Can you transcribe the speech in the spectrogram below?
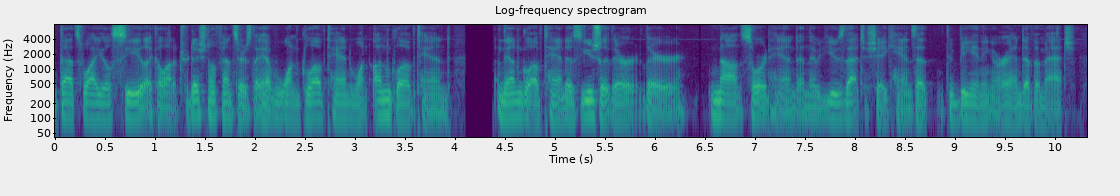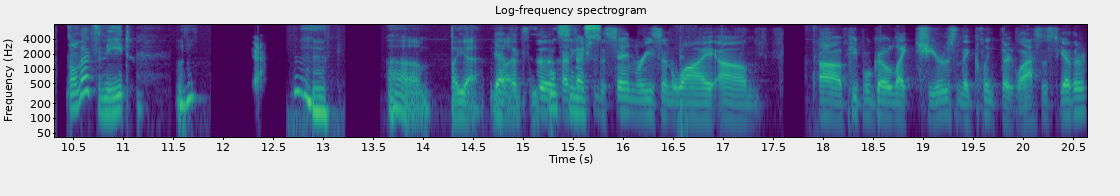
that's why you'll see like a lot of traditional fencers, they have one gloved hand, one ungloved hand, and the ungloved hand is usually their their non-sword hand, and they would use that to shake hands at the beginning or end of a match. Oh, that's neat. Um, but yeah, Yeah, no, that's the that's actually the same reason why um, uh, people go like cheers and they clink their glasses together.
